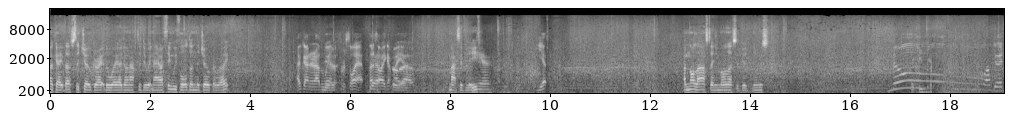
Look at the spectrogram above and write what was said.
Okay, that's the Joker out of the way. I don't have to do it now. I think we've all done the Joker, right? I've gotten it out of the way on Yeah. the first lap. That's Yeah. how I got my uh Massive lead. Yeah. yep. I'm not last anymore. That's the good news. No I'm good.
